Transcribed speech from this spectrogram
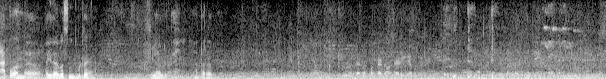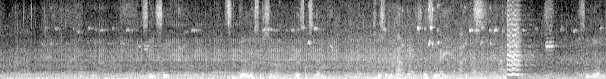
ನಾಲ್ಕು ಒಂದು ಐದಾರು ಬಸ್ ನಿಂತ್ಬಿಟ್ರೆ ಫುಲ್ ಆಗಿಬಿಡುತ್ತೆ ಆ ಥರ ಸಿರಿಸಿ ಸಿದ್ದಹಳ್ಳಿ ಸಿರಿಸಿ ನೋಡಿ ಇದೇ ಗಾಡಿ. ಸಿರಿಸಿ ಸಿರಿಸಿ. ಸಿರಿಹಳ್ಳಿ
